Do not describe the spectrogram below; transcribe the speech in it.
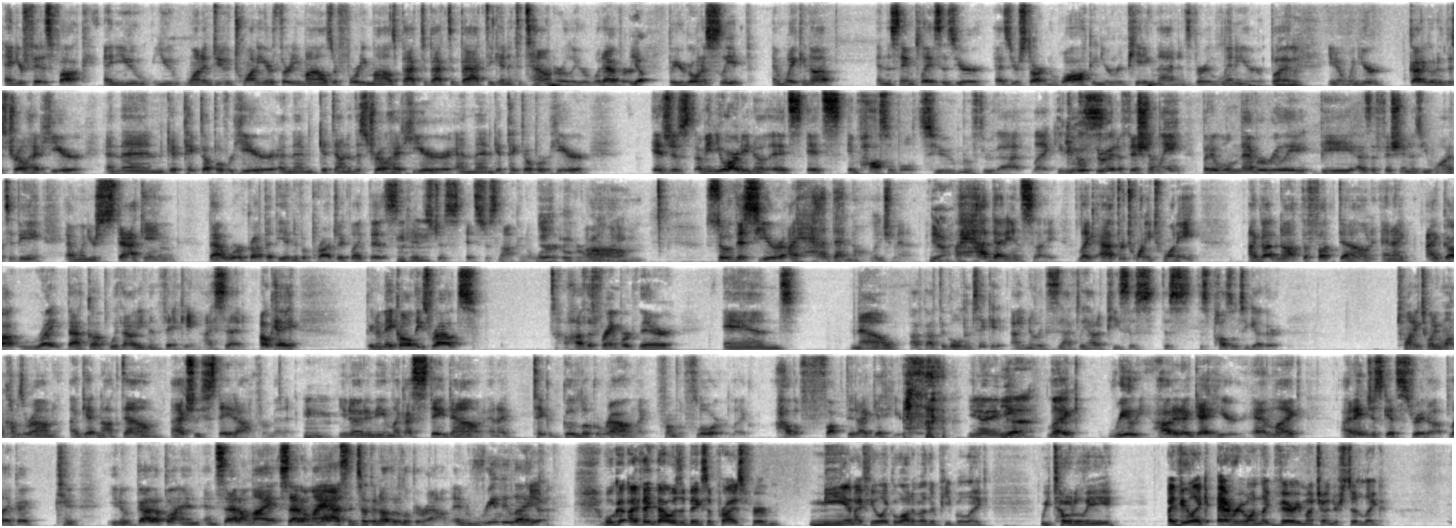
and you're fit as fuck and you you want to do 20 or 30 miles or 40 miles back to back to back to get into town early or whatever Yep. but you're going to sleep and waking up in the same place as you're as you're starting to walk and you're repeating that and it's very linear but Mhm. you know when you're got to go to this trailhead here and then get picked up over here and then get down to this trailhead here and then get picked up over here it's just i mean you already know that it's it's impossible to move through that like you can move through it efficiently but it will never really be as efficient as you want it to be and when you're stacking that work up at the end of a project like this it's just it's just not going to work overwhelming. um, so this year i had that knowledge man yeah I had that insight. Like after 2020, I got knocked the fuck down and I, I got right back up without even thinking. I said, okay, gonna make all these routes. I'll have the framework there. And now I've got the golden ticket. I know exactly how to piece this, this, this puzzle together. 2021 comes around, I get knocked down. I actually stay down for a minute. Mhm. You know what I mean? Like I stay down and I take a good look around, like from the floor. Like, how the fuck did I get here? You know what I mean? Yeah, Like, really, how did I get here? And like, I didn't just get straight up. Like, I you know, got up on and, and sat on my sat on my ass and took another look around and really like yeah. Well, I think that was a big surprise for me, and I feel like a lot of other people. Like, we totally, I feel like everyone like very much understood like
